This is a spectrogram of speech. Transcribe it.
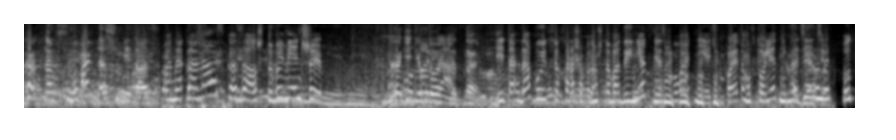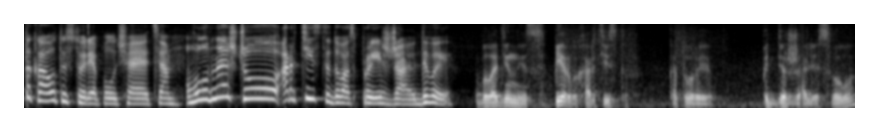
Как нам смывать нашу унитаз? Канал сказал, что вы меньше Ходите в туалет, да. И тогда будет все хорошо, потому что воды нет, не смывать нечем, поэтому в туалет не ходите. От така от історія виходить. Головне, що артисти до вас приїжджають. Диви. Был один из первых артистов, которые поддержали СВО.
